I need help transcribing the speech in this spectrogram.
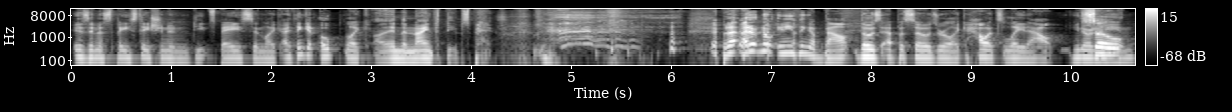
is in a space station in deep space and like i think it op- like Uh, in the ninth deep space. but I, I don't know anything about those episodes or like how it's laid out you know what so i mean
